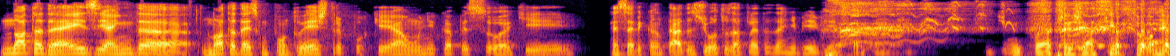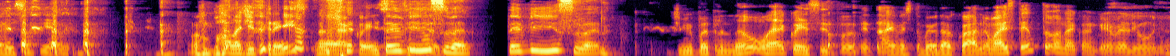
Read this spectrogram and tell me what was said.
Nota 10 e ainda nota 10 com ponto extra, porque é a única pessoa que recebe cantadas de outros atletas da NBA via Instagram. Jimmy Butler já tentou arremesso dele. Uma bola de três, não é conhecido. Teve isso, velho. Teve isso, velho. Jimmy Butler não é conhecido por tentar arremesso do meio da quadra, mas tentou, né, com a Gabriel Union.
